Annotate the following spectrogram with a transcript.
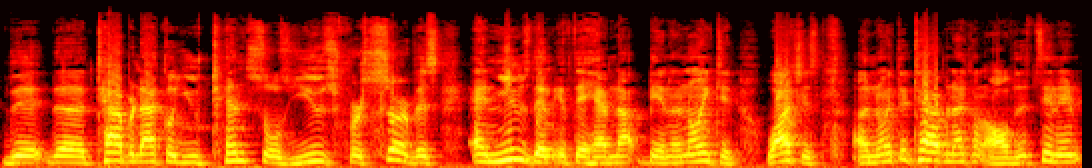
the the tabernacle utensils used for service and use them if they have not been anointed. Watch this: anoint the tabernacle and all that's in it,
